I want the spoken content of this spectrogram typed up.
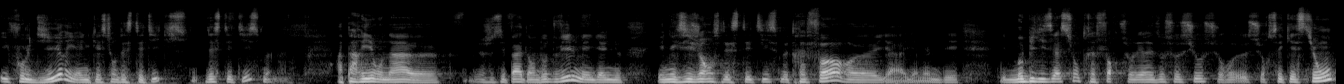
il faut le dire, il y a une question d'esthétisme. À Paris, on a, euh, je ne sais pas dans d'autres villes, mais il y a une, une exigence d'esthétisme très fort. Il, y a, il, y a, même des, des, mobilisations très fortes sur les réseaux sociaux sur, euh, sur ces questions.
